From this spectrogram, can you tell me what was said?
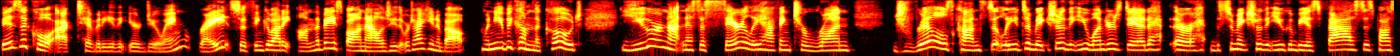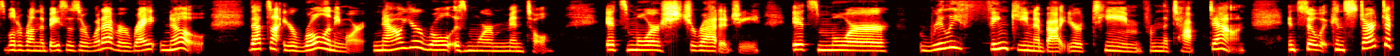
physical activity that you're doing, right? So think about it on the baseball analogy that we're talking about. When you become the coach, you are not necessarily having to run drills constantly to make sure that you understand or to make sure that you can be as fast as possible to run the bases or whatever, right? No, that's not your role anymore. Now your role is more mental, it's more strategy, it's more really thinking about your team from the top down. And so it can start to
